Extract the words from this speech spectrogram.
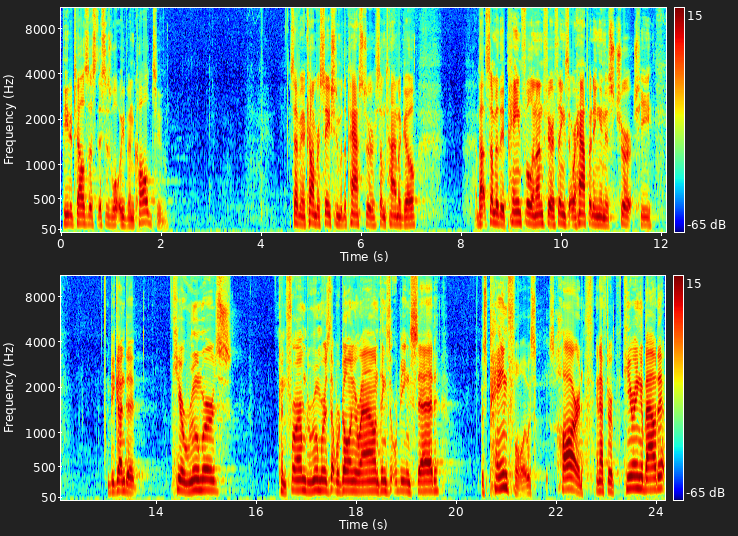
Peter tells us this is what we've been called to. I was having a conversation with a pastor some time ago about some of the painful and unfair things that were happening in his church. He begun to hear rumors confirmed rumors that were going around, things that were being said. It was painful, it was, it was hard. And after hearing about it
